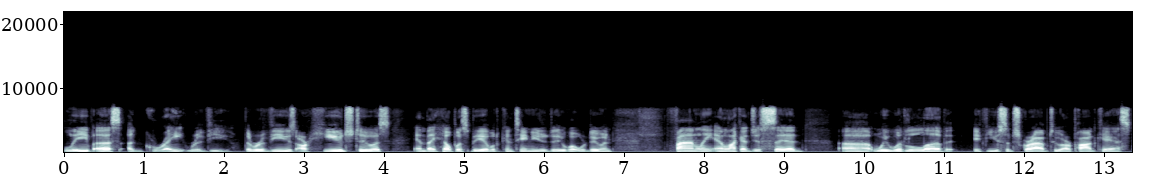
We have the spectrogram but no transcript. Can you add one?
leave us a great review. The reviews are huge to us and they help us be able to continue to do what we're doing. Finally, and like I just said, uh, we would love it if you subscribe to our podcast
